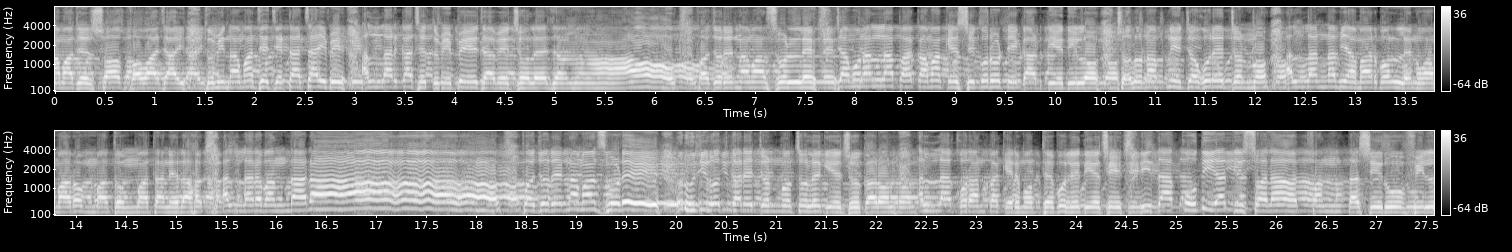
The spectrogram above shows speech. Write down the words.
নামাজে সব পাওয়া যায়। তুমি নামাজে যেটা চাইবে, আল্লাহর কাছে তুমি পেয়ে যাবে, চলে যাও। ফজরের নামাজ পড়লে যেমন আল্লাহ পাক আমাকে সিকিউরিটি গার্ড দিয়ে দিল। চলুন আপনি জহরের জন্য, আল্লাহর নবী আমার বললেন, ও আমার উম্মাত, উম্মাতানেরা, আল্লাহর বান্দারা ফজরের নামাজ পড়ে রুজি রোজগারের জন্য চলে চলে গিয়েছো, কারণ আল্লাহ কোরআন পাকের মধ্যে বলে দিয়েছে, ইদা কুদিয়াতি সালাত ফান্তাশিরু ফিল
